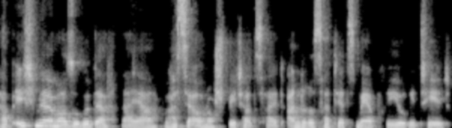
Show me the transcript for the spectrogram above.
habe ich mir immer so gedacht, naja, du hast ja auch noch später Zeit. Anderes hat jetzt mehr Priorität.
